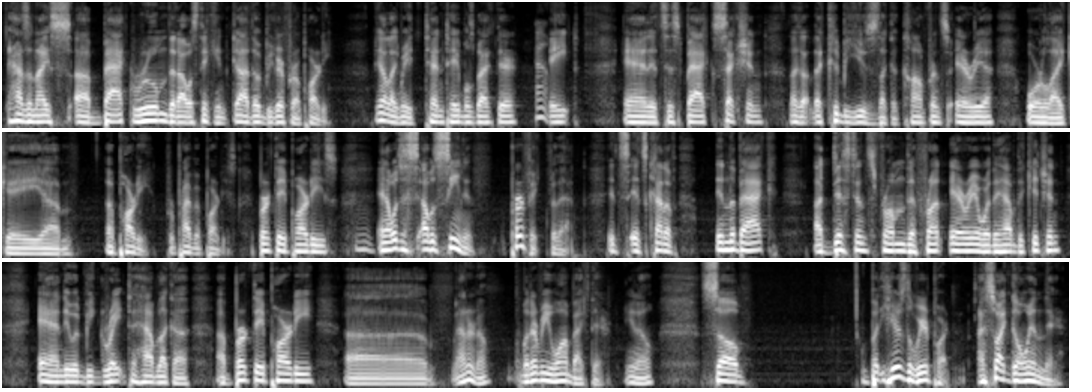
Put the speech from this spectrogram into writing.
it has a nice uh, back room that I was thinking, God, that would be great for a party. You got like maybe ten tables back there, Oh. eight, and it's this back section like a, that could be used as like a conference area or like a um, a party for private parties, birthday parties, and I was just I was seeing it perfect for that. It's it's kind of in the back. A distance from the front area where they have the kitchen, and it would be great to have like a, a birthday party. Uh, I don't know, whatever you want back there, you know. So, but here's the weird part. I so I go in there,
